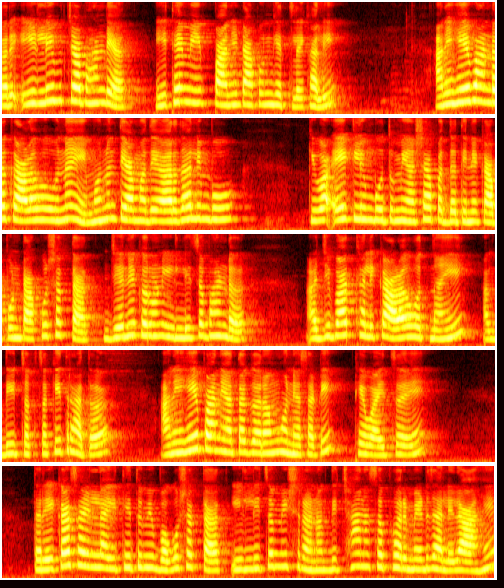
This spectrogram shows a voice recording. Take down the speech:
तर इडलीच्या भांड्यात इथे मी पाणी टाकून घेतलं आहे खाली. आणि हे भांडं काळं होऊ नये म्हणून त्यामध्ये अर्धा लिंबू किंवा एक लिंबू तुम्ही अशा पद्धतीने कापून टाकू शकतात जेणेकरून इडलीचं भांडं अजिबात खाली काळं होत नाही अगदी चकचकीत राहतं. आणि हे पाणी आता गरम होण्यासाठी ठेवायचं आहे तर एका साईडला इथे तुम्ही बघू शकतात इडलीचं मिश्रण अगदी छान असं फर्मेट झालेलं आहे.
